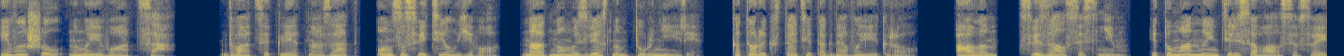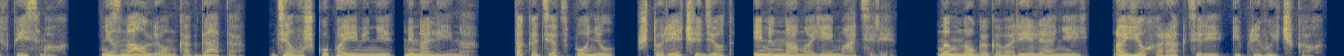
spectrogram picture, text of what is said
и вышел на моего отца. Двадцать лет назад он засветил его на одном известном турнире, который, кстати, тогда выиграл. Алан связался с ним и туманно интересовался в своих письмах, не знал ли он когда-то девушку по имени Миналина. Так отец понял, что речь идет именно о моей матери. Мы много говорили о ней, о ее характере и привычках.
